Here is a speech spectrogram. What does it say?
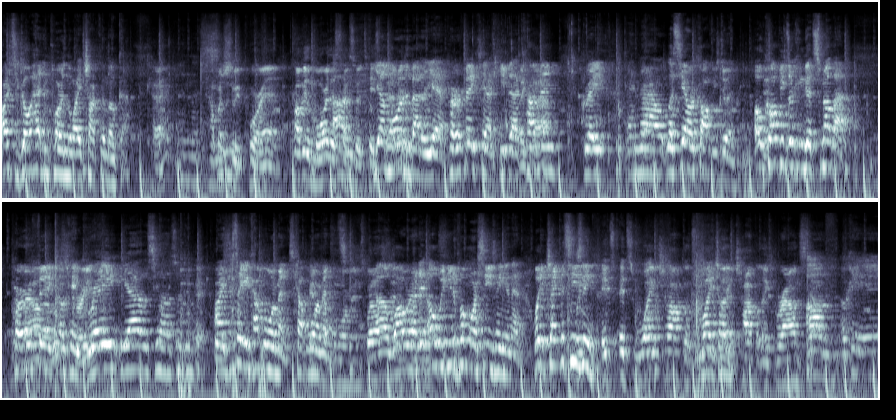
All right, so go ahead and pour in the white chocolate mocha. Okay. How much see. should we pour in? Probably more this time Um, so it tastes yeah, more the better. better. Yeah, perfect. Yeah, keep that Like coming. Great. And now let's see how our coffee's doing. Oh, coffee's looking good. Smell that. Perfect. looks okay, great. great. Yeah, let's see how it's looking. Okay, All right, just take a couple more minutes. Couple Okay, more couple minutes. more minutes. Uh, while we're at it, oh, we need to put more seasoning in there. Wait, check the seasoning. It's it's white chocolate. so White it's like chocolate. chocolate, like brown stuff. Um. Okay. Yeah.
